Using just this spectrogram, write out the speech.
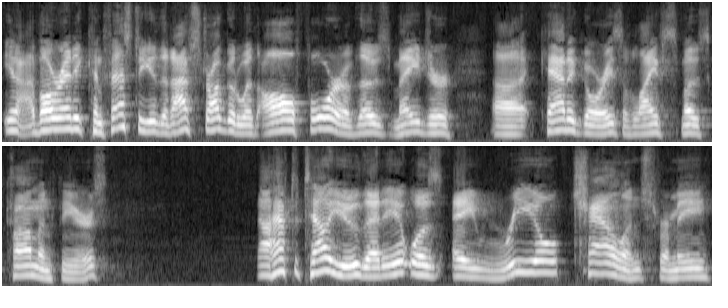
you know, I've already confessed to you that I've struggled with all four of those major uh, categories of life's most common fears. Now, I have to tell you that it was a real challenge for me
